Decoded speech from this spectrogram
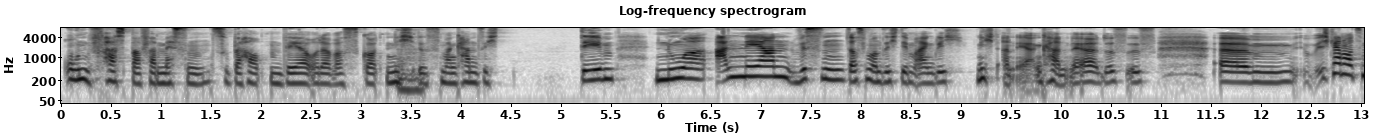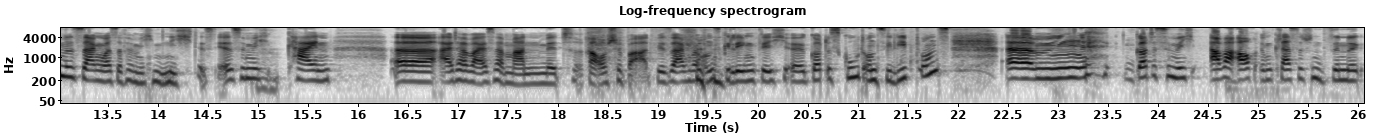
unfassbar vermessen zu behaupten, wer oder was Gott nicht mhm. ist. Man kann sich dem nur annähern, wissen, dass man sich dem eigentlich nicht annähern kann. Ja, das ist, ähm, ich kann aber zumindest sagen, was er für mich nicht ist. Er ist für mich mhm. kein äh, alter weißer Mann mit Rauschebart. Wir sagen bei uns gelegentlich, äh, Gott ist gut und sie liebt uns. Ähm, Gott ist für mich aber auch im klassischen Sinne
